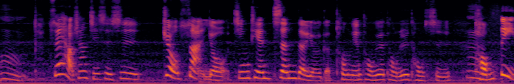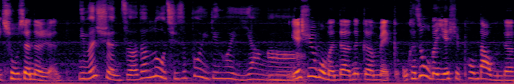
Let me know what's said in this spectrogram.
嗯，所以好像即使是就算有今天真的有一个同年同月同日同时、嗯。同地出生的人，你们选择的路其实不一定会一样啊。也许我们的那个每个，可是我们也许碰到我们的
